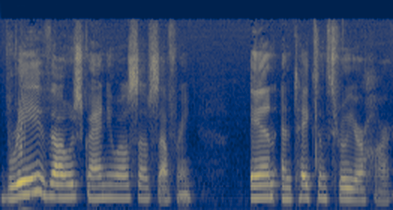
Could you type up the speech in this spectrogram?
breathe those granules of suffering in and take them through your heart.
